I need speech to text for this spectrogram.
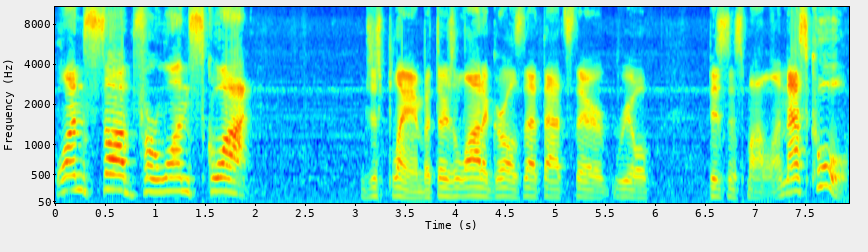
One sub for one squat. I'm just playing, but there's a lot of girls that that's their real business model. And that's cool.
